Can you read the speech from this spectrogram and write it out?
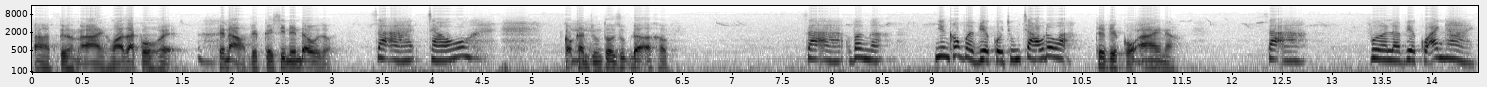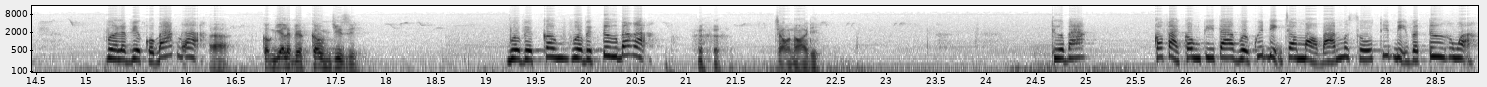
À tưởng ai hóa ra cô Huệ. Thế nào việc cưới xin đến đâu rồi? Dạ cháu. Có cần chúng tôi giúp đỡ không? Dạ vâng ạ. Nhưng không phải việc của chúng cháu đâu ạ. Thế việc của ai nào? Dạ Vừa là việc của anh Hải Vừa là việc của bác nữa ạ. À có nghĩa là việc công chứ gì? Vừa việc công vừa việc tư bác ạ. Cháu nói đi. Thưa bác Có phải công ty ta vừa quyết định cho mỏ bán một số thiết bị vật tư không ạ?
